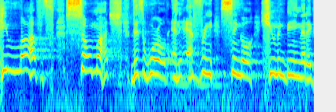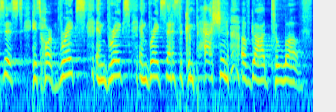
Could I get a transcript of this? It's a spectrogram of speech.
He loves so much this world and every single human being that exists. His heart breaks and breaks and breaks. That is the compassion of God to love.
